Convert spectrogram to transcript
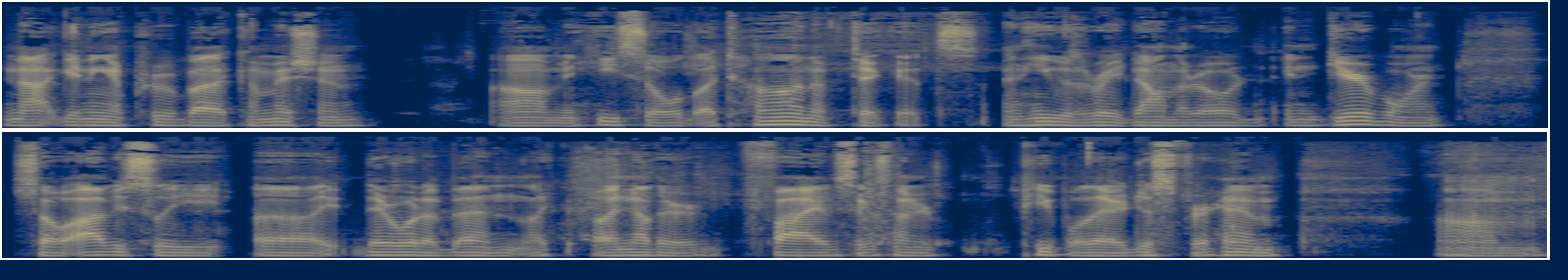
not getting approved by the commission. Um, and he sold a ton of tickets, and he was right down the road in Dearborn. So obviously, uh, there would have been like another five, six hundred people there just for him. Um,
